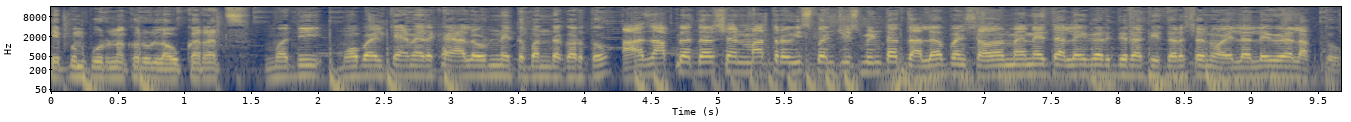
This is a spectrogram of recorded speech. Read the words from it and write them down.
ते पण पूर्ण करू लवकरच. मधी मोबाईल कॅमेरा काय अलाउड नाही तर बंद करतो. आज आपलं दर्शन मात्र वीस पंचवीस मिनिटात झालं पण श्रावण महिन्यात लय गर्दी राहते दर्शन व्हायला लय वेळ लागतो.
